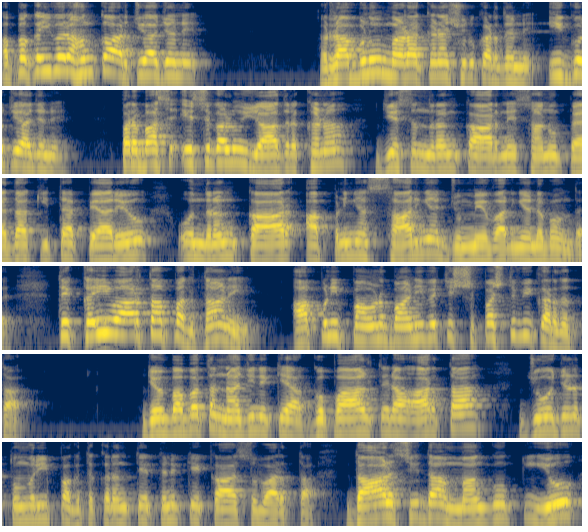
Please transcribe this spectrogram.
ਆਪਾਂ ਕਈ ਵਾਰ ਹੰਕਾਰ 'ਚ ਆ ਜਾਂਦੇ ਰੱਬ ਨੂੰ ਮਾੜਾ ਕਹਿਣਾ ਸ਼ੁਰੂ ਕਰ ਦਿੰਦੇ ਈਗੋ 'ਚ ਆ ਜਾਂਦੇ ਪਰ ਬਸ ਇਸ ਗੱਲ ਨੂੰ ਯਾਦ ਰੱਖਣਾ, ਜਿਸ ਨਿਰੰਕਾਰ ਨੇ ਸਾਨੂੰ ਪੈਦਾ ਕੀਤਾ ਪਿਆਰਿਓ, ਉਹ ਨਿਰੰਕਾਰ ਆਪਣੀਆਂ ਸਾਰੀਆਂ ਜ਼ਿੰਮੇਵਾਰੀਆਂ ਨਿਭਾਉਂਦਾ ਹੈ। ਤੇ ਕਈ ਵਾਰ ਤਾਂ ਭਗਤਾਂ ਨੇ ਆਪਣੀ ਪਾਵਨ ਬਾਣੀ ਵਿੱਚ ਸਪਸ਼ਟ ਵੀ ਕਰ ਦਿੱਤਾ। ਜਿਵੇਂ ਬਾਬਾ ਧੰਨਾ ਜੀ ਨੇ ਕਿਹਾ, ਗੋਪਾਲ ਤੇਰਾ ਆਰਤਾ, ਜੋ ਜਨ ਤੁਮਰੀ ਭਗਤ ਕਰਨ ਤੇ ਤਿਨਕੇ ਕਾ ਸਵਾਰਤਾ। ਦਾਲ ਸਿੱਧਾ ਮੰਗੋ ਕੀਓ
